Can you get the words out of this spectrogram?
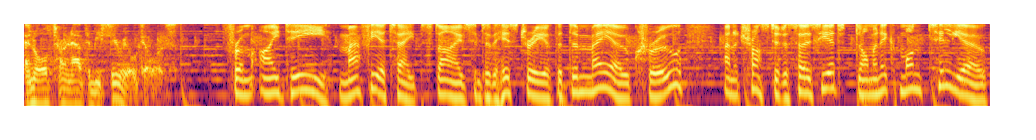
and all turn out to be serial killers. From ID, Mafia tapes dives into the history of the DeMeo crew and a trusted associate, Dominic Montiglio.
